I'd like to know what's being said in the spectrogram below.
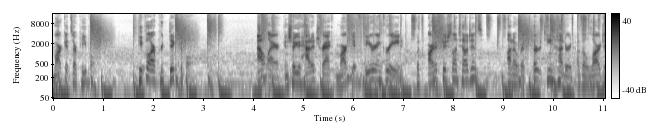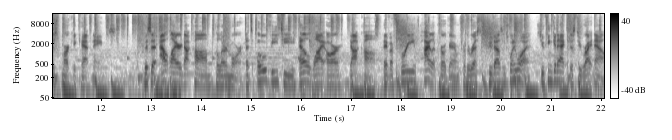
Markets are people, people are predictable. OVTLYR can show you how to track market fear and greed with artificial intelligence on over 1,300 of the largest market cap names. Visit OVTLYR.com to learn more. That's O V T L Y R.com. They have a free pilot program for the rest of 2021 so you can get access to right now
